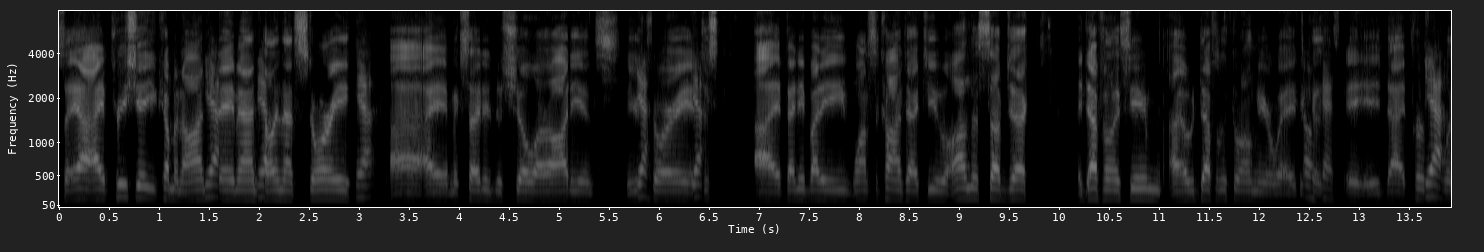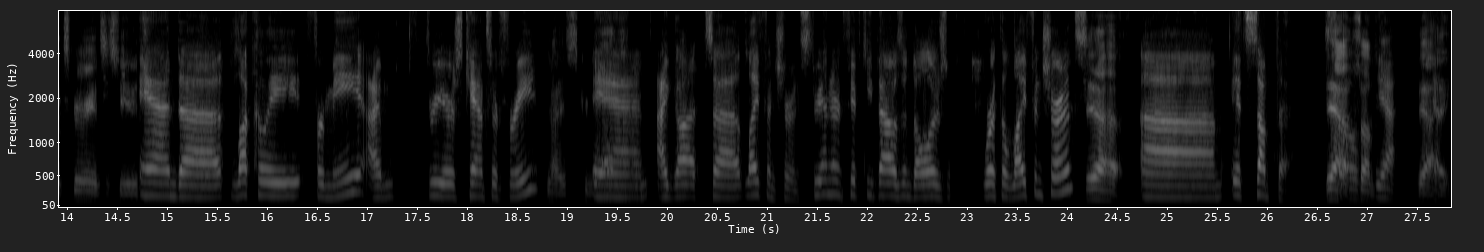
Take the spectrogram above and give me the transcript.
So yeah, I appreciate you coming on Yeah, today, man, yeah. telling that story. Yeah. Uh, I am excited to show our audience your Yeah, story. yeah. Just uh, if anybody wants to contact you on this subject, I definitely seem I would definitely throw them your way because Okay. it, it- that personal experience is huge. And uh, luckily for me, I'm three years cancer free, nice. and I got uh, life insurance, three hundred fifty thousand dollars worth of life insurance. Yeah, Um, it's something. Yeah, So, something. Yeah. Yeah, it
